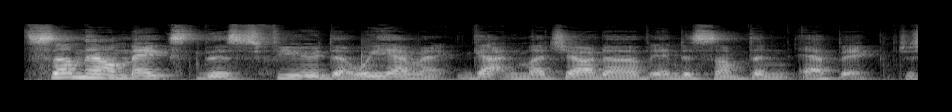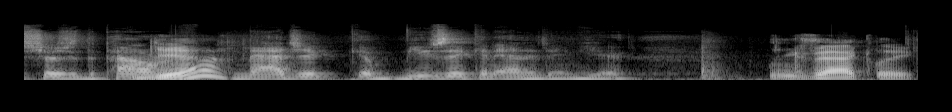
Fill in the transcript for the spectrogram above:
Somehow makes this feud that we haven't gotten much out of into something epic. Just shows you the power Yeah. of magic of music and editing here. Exactly.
